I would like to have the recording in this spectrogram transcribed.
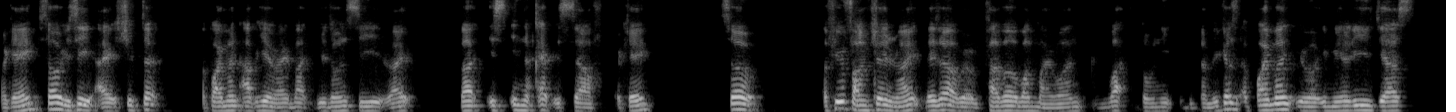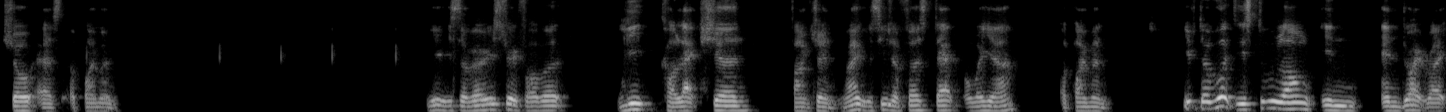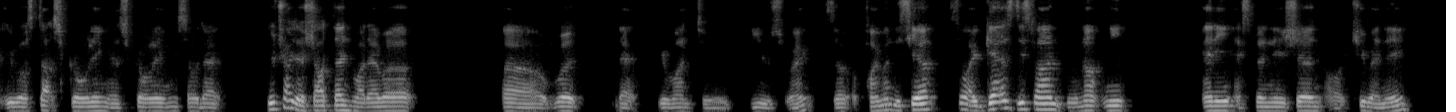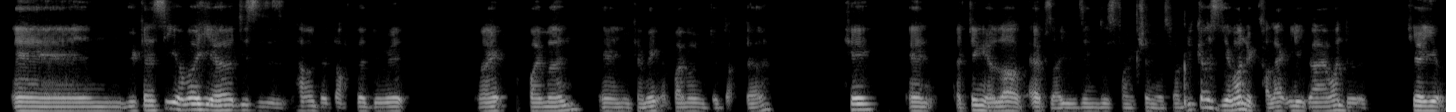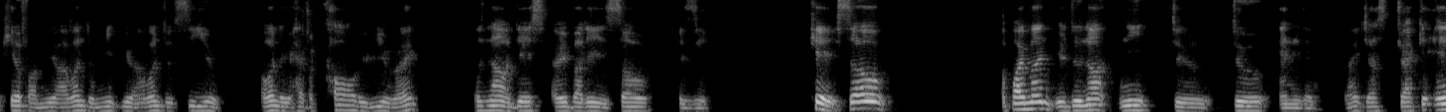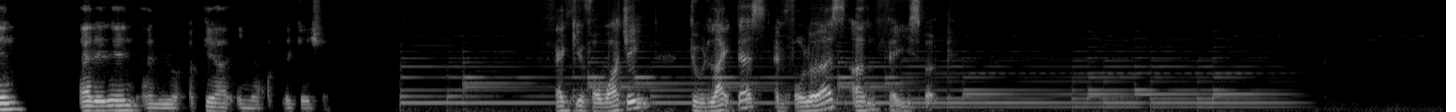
Okay, so you see, I shifted appointment up here, right, but you don't see it, right? But it's in the app itself, okay? So a few functions, right? Later I will cover one by one what don't need to be done because appointment you will immediately just show as appointment. It's a very straightforward lead collection function, right? You see the first step over here, appointment. If the word is too long in Android, right, it will start scrolling and scrolling so that you try to shorten whatever uh, word that you want to use, right? So appointment is here. So I guess this one do not need any explanation or Q&A. And you can see over here, this is how the doctor do it, right? Appointment, and you can make appointment with the doctor. Okay, and I think a lot of apps are using this function as well because they want to collect lead. I want to hear you, hear from you. I want to meet you. I want to see you. I want to have a call with you, right? Because nowadays everybody is so Okay, so appointment, you do not need to do anything, right? Just drag it in, add it in, and it will appear in your application. Thank you for watching. Do like us and follow us on Facebook.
